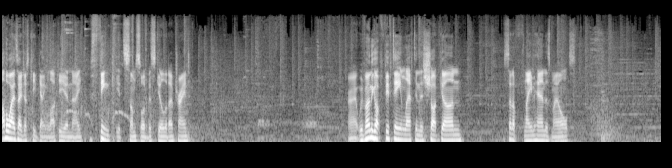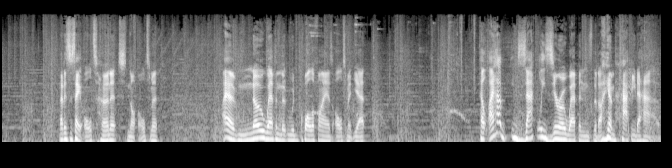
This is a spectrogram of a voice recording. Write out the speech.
Otherwise, I just keep getting lucky, and I think it's some sort of a skill that I've trained. All right, we've only got 15 left in this shotgun. Set up Flame Hand as my ult. That is to say alternate, not ultimate. I have no weapon that would qualify as ultimate yet. Hell, I have exactly zero weapons that I am happy to have.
